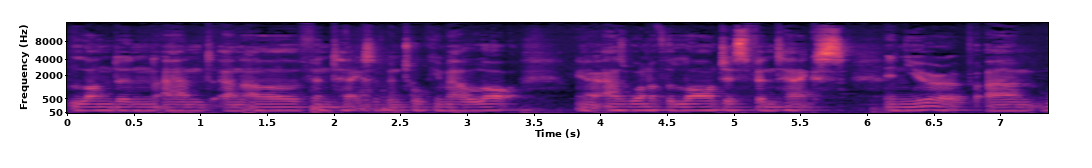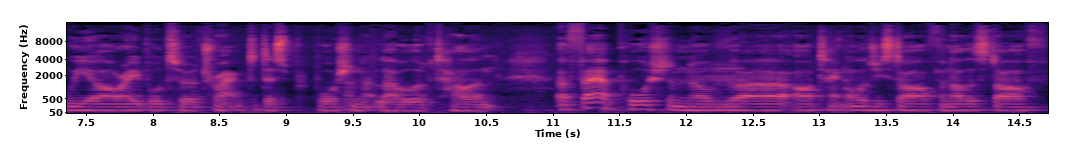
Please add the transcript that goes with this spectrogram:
London and, and other fintechs have been talking about a lot. You know, as one of the largest fintechs in Europe, um, we are able to attract a disproportionate level of talent. A fair portion of mm. uh, our technology staff and other staff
